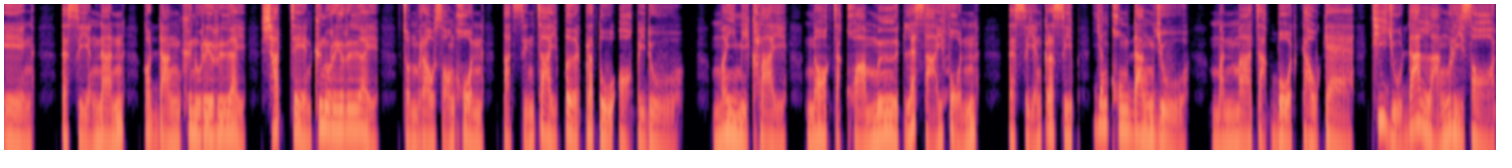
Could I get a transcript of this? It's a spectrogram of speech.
เอง แต่เสียงนั้นก็ดังขึ้นเรื่อยๆ ชัดเจนขึ้นเรื่อยๆ จนเราสองคนตัดสินใจเปิดประตูออกไปดู ไม่มีใคร นอกจากความมืดและสายฝน แต่เสียงกระซิบยังคงดังอยู่ มันมาจากโบสถ์เก่าแก่ที่อยู่ด้านหลังรีสอร์ท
